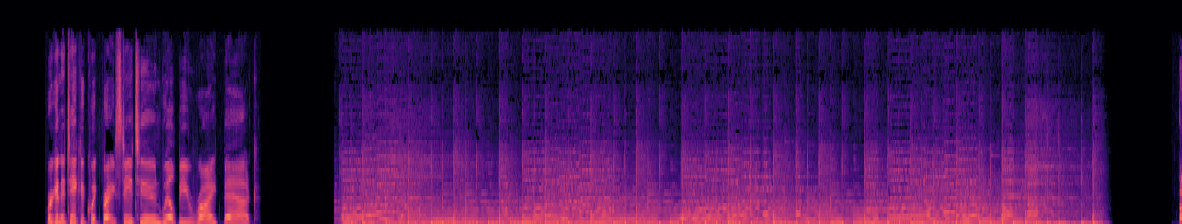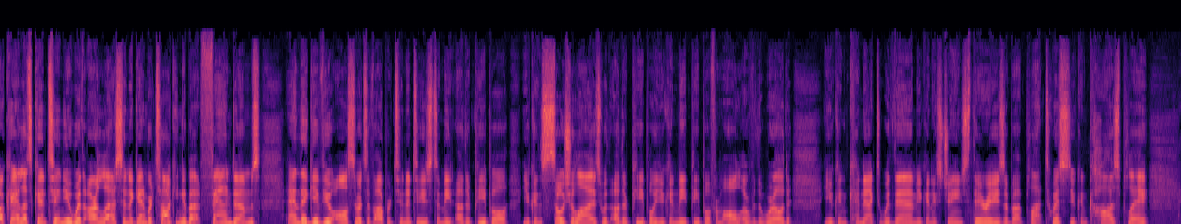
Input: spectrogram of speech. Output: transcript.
We're gonna take a quick break. Stay tuned. We'll be right back. Okay, let's continue with our lesson. Again, we're talking about fandoms, and they give you all sorts of opportunities to meet other people. You can socialize with other people. You can meet people from all over the world. You can connect with them. You can exchange theories about plot twists. You can cosplay.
